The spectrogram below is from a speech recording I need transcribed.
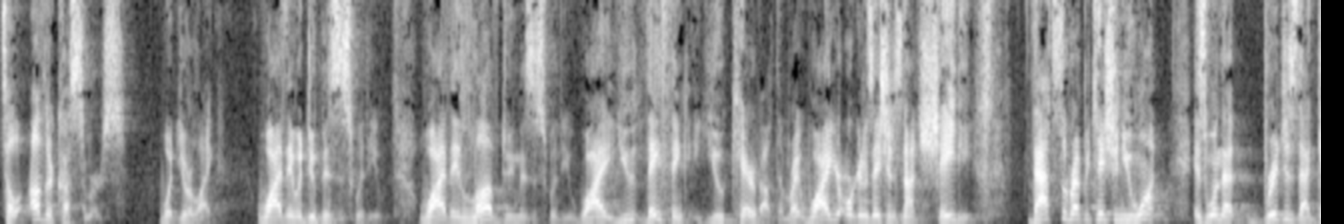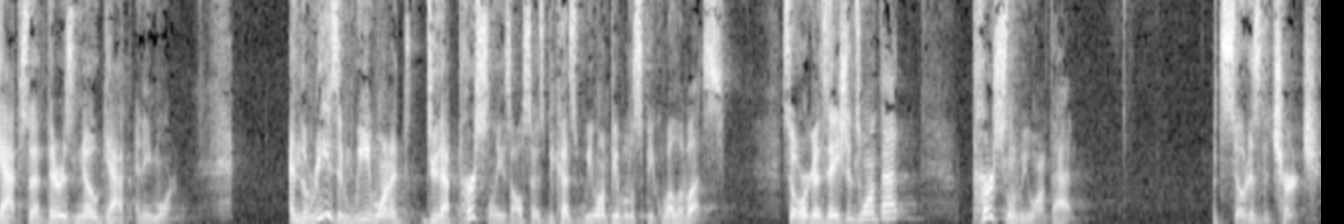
tell other customers what you're like, why they would do business with you, why they love doing business with you, why you, they think you care about them, right? Why your organization is not shady. That's the reputation you want, is one that bridges that gap so that there is no gap anymore. And the reason we want to do that personally is also is because we want people to speak well of us. So organizations want that. Personally, we want that. But so does the church.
